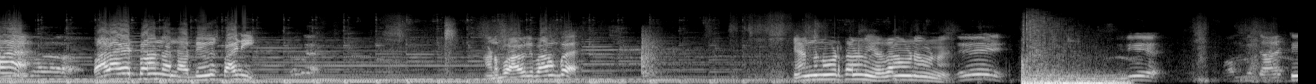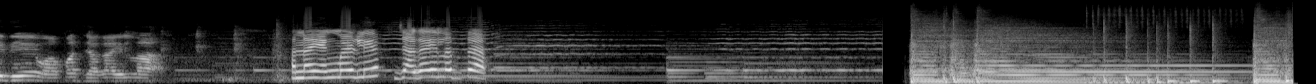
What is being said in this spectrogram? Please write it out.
ಭಾಳ ಆಗೈತ್ ಬಾ ಒಂದು ಹದಿನೈದು ದಿವಸ ಪಾಣಿ ಅನುಭವ ಆಗ್ಲಿ ಬಾ ಅವಂಗ ಹೆಂಗ ನೋಡ್ತಾನ ಇರ್ದಾವಣ ಅವನ ಏ ಸರಿ ಒಮ್ಮೆ ದಾಟಿದಿ ವಾಪಸ್ ಜಾಗ ಇಲ್ಲ. ಅಣ್ಣ ಹೆಂಗ್ ಮಾಡ್ಲಿ? ಜಾಗ ಇಲ್ಲಂತ.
